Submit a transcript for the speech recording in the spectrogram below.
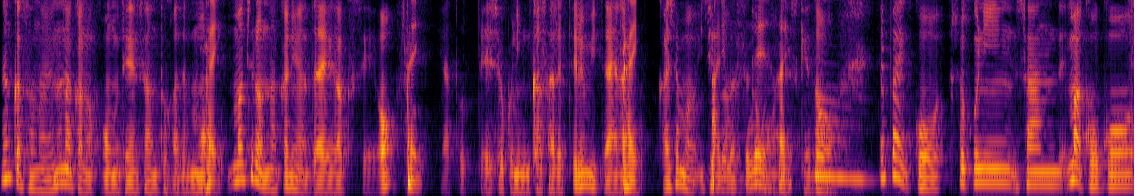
なんかその世の中の工務店さんとかでも、はいもちろん中には大学生をはい。雇って職人化されてるみたいはない会社も一部あると思うんですけど、うんやっぱりこう職人さんで、まあ高校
